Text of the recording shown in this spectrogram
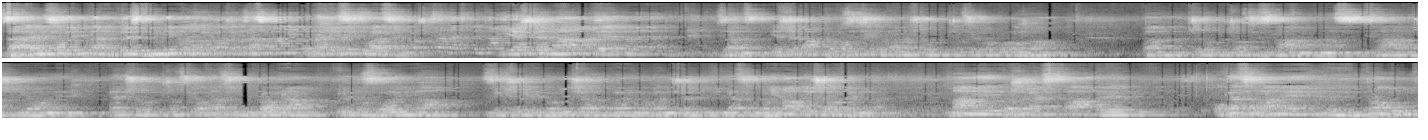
Zadajmy sobie pytanie, kto jest winny, kto doprowadził nas do takiej sytuacji. I jeszcze mam, e, Zaraz, jeszcze mam propozycję do pana przewodniczącego Kolorza. Pan przewodniczący zna nas, zna nasze działanie. Panie przewodniczący, opracujmy program, który pozwoli na zwiększenie wydobycia kopalni kopalni przed likwidacją, bo nie ma od węgla. Mamy, proszę Państwa, y, opracowany y, produkt,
